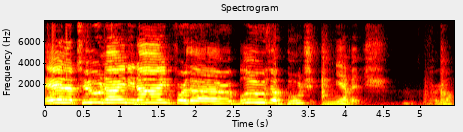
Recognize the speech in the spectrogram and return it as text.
And a 299 for the Blues of Buchnevich. There we go.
